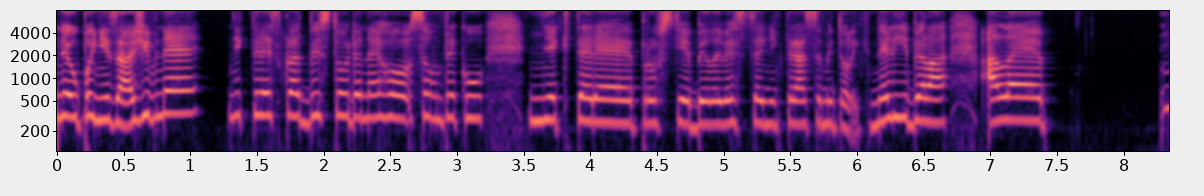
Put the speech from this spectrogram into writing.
neúplně záživné, některé skladby z toho daného soundtracku, některé prostě byly ve scéně, která se mi tolik nelíbila, ale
